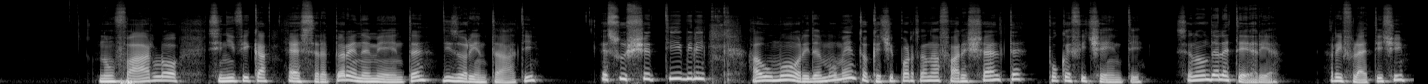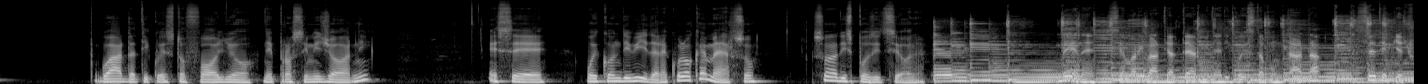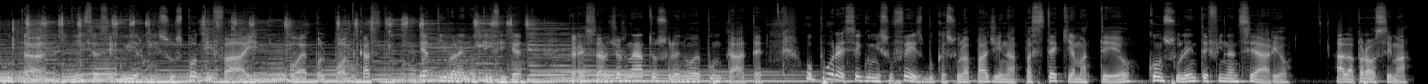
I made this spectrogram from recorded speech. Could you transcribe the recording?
Non farlo significa essere perennemente disorientati e suscettibili a umori del momento che ci portano a fare scelte poco efficienti, se non deleterie. Riflettici guardati questo foglio nei prossimi giorni e se vuoi condividere quello che è emerso, sono a disposizione. Bene, siamo arrivati al termine di questa puntata. Se ti è piaciuta, inizia a seguirmi su Spotify o Apple Podcast e attiva le notifiche per essere aggiornato sulle nuove puntate. Oppure seguimi su Facebook sulla pagina Pastecchia Matteo, consulente finanziario. Alla prossima!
